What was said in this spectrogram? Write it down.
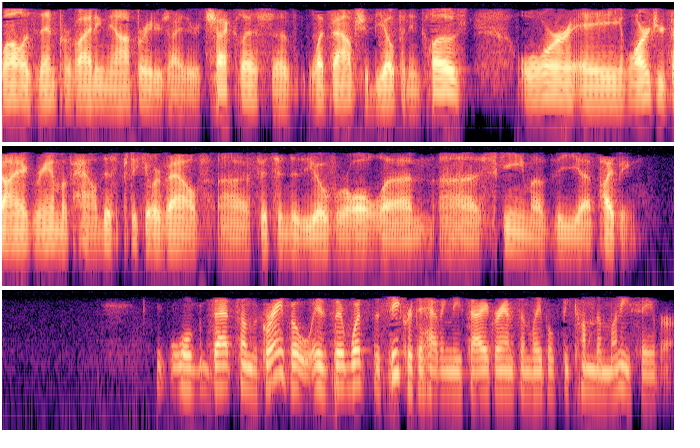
well as then providing the operators either a checklist of what valve should be open and closed, or a larger diagram of how this particular valve uh, fits into the overall um, uh, scheme of the uh, piping. Well, that sounds great, but is there what's the secret to having these diagrams and labels become the money saver?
